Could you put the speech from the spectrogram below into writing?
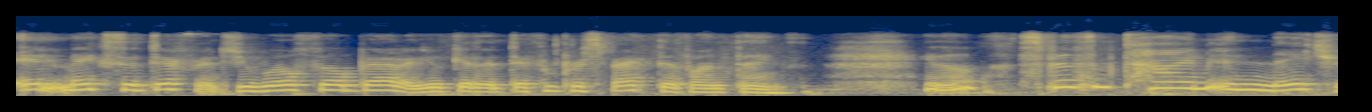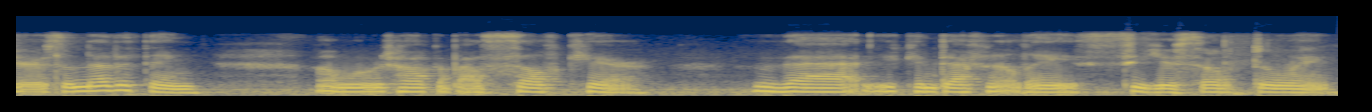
it makes a difference. You will feel better. You'll get a different perspective on things. You know, spend some time in nature is another thing um, when we talk about self care that you can definitely see yourself doing.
